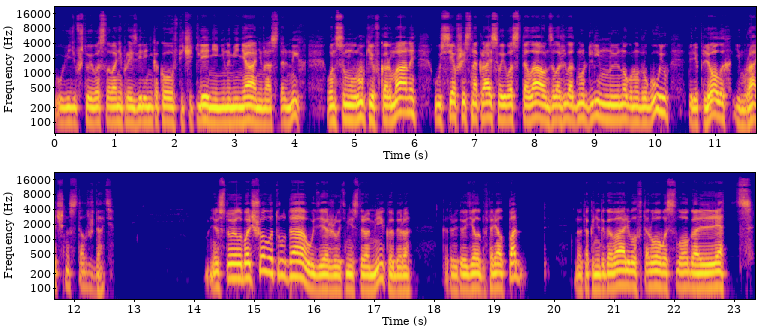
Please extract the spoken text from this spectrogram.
Увидев, что его слова не произвели никакого впечатления ни на меня, ни на остальных, он сунул руки в карманы, усевшись на край своего стола, он заложил одну длинную ногу на другую, переплел их и мрачно стал ждать. Мне стоило большого труда удерживать мистера Микобера, который то и дело повторял «под но так и не договаривал второго слога «лец».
